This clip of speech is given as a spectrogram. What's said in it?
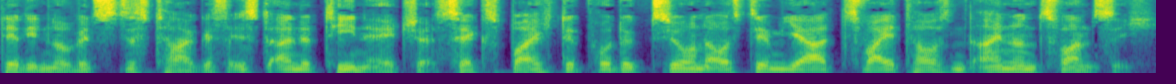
Der Dino-Witz des Tages ist eine Teenager-Sex-Beichte-Produktion aus dem Jahr 2021.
